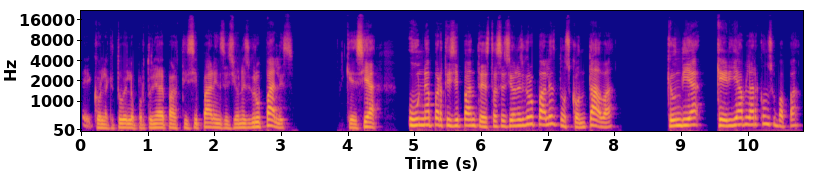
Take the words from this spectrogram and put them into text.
eh, con la que tuve la oportunidad de participar en sesiones grupales, que decía, una participante de estas sesiones grupales nos contaba que un día quería hablar con su papá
